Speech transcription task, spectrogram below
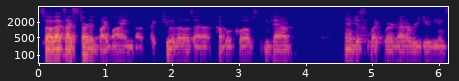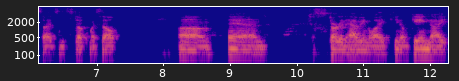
So that's I started by buying uh, like two of those at a couple of clubs in town, and just like learned how to redo the insides and stuff myself. Um, and just started having like you know game night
